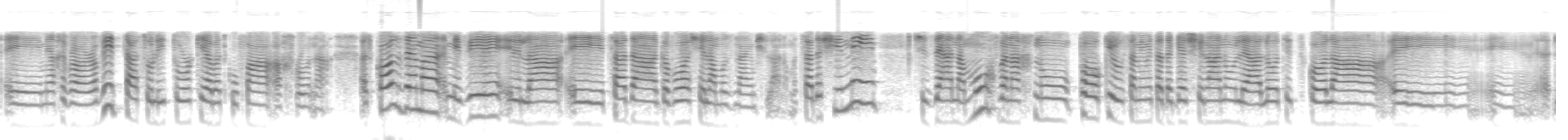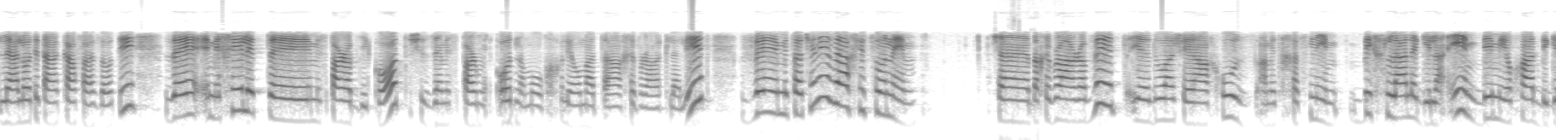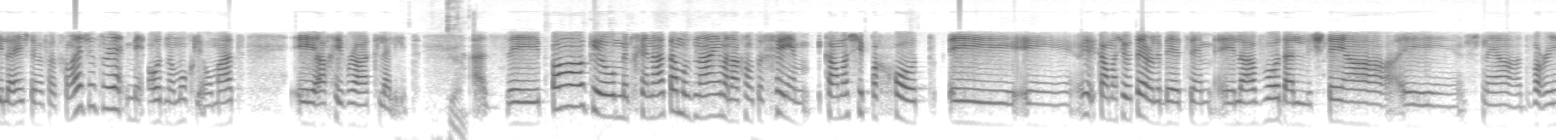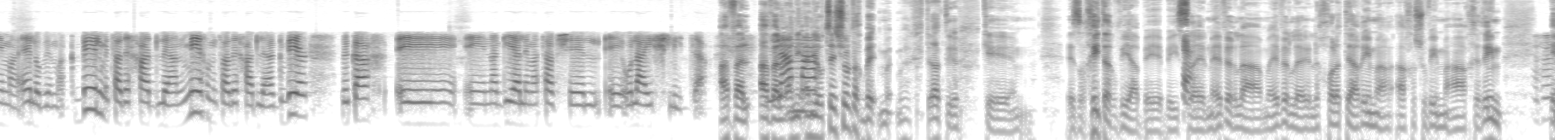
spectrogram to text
מהחברה הערבית טסו לטורקיה בתקופה האחרונה. אז כל זה מביא לצד הגבוה של המאזניים שלנו. מצד השני, שזה הנמוך, ואנחנו פה כאילו שמים את הדגש שלנו להעלות את כל ה... אה, אה, להעלות את הקאפה הזאת. זה מכיל את אה, מספר הבדיקות, שזה מספר מאוד נמוך לעומת החברה הכללית, ומצד שני זה החיסונים. שבחברה הערבית ידוע שהאחוז המתחסנים בכלל הגילאים, במיוחד בגילאי 12 עד 15, מאוד נמוך לעומת החברה הכללית. כן. אז אה, פה, כאילו, מבחינת המאזניים אנחנו צריכים כמה שפחות, אה, אה, כמה שיותר בעצם, אה, לעבוד על שתי ה, אה, שני הדברים האלו במקביל, מצד אחד להנמיך ומצד אחד להגביר, וכך אה, אה, נגיע למצב של אה, אולי שליטה. אבל, אבל למה... אני, אני רוצה לשאול אותך, את יודעת, כאזרחית ערבייה בישראל, כן. מעבר, ל, מעבר לכל התארים החשובים האחרים, mm-hmm.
